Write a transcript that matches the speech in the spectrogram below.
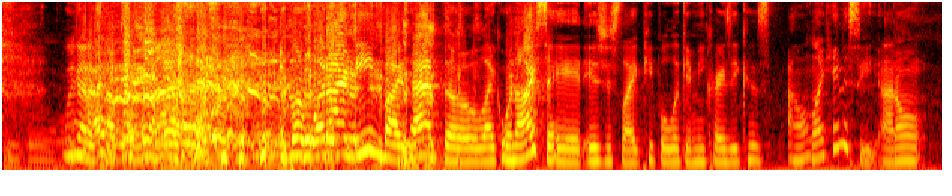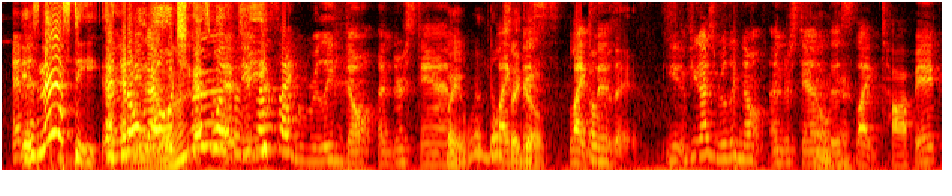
people. We gotta stop saying that. but what I mean by that, though, like when I say it, is just like people look at me crazy because I don't like Hennessy. I don't. And it's if- nasty. and I if don't you know what guys- you guys want If you me. guys like really don't understand Wait, where don't like they go? this like Over this there. you, if you guys really don't understand Oh, okay. this like topic,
